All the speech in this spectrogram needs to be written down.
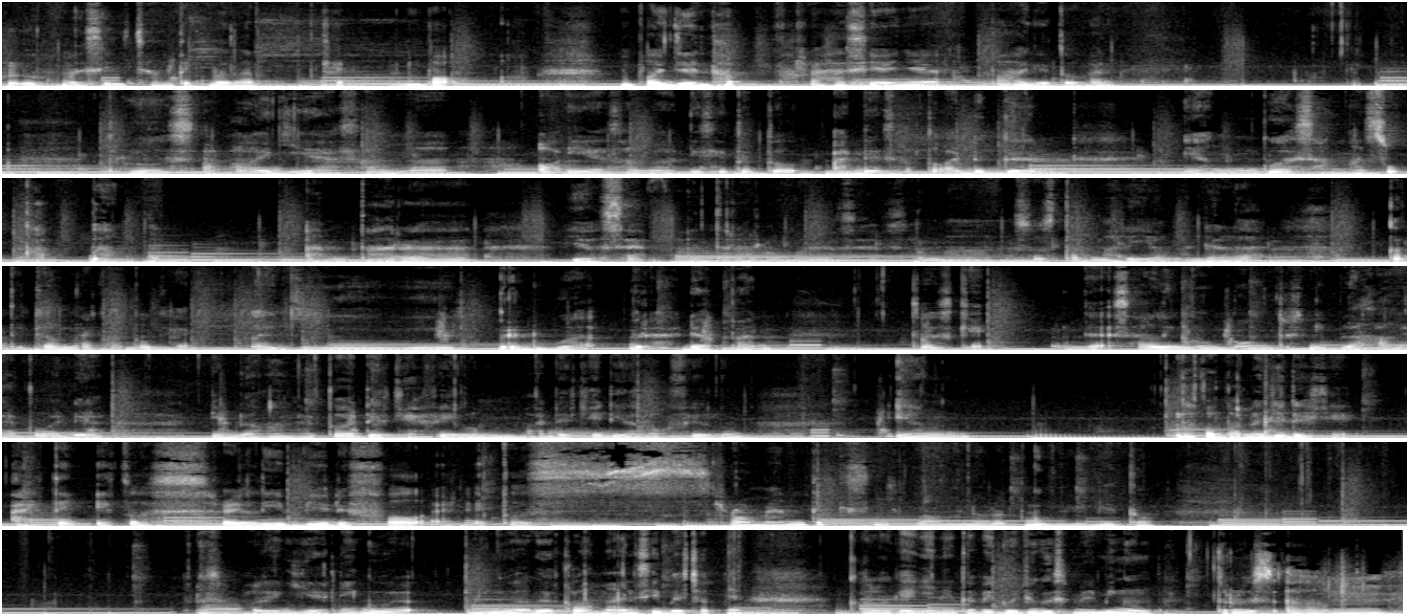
40 masih cantik banget. Kayak empok empok jenap rahasianya apa gitu kan terus apalagi ya sama oh iya sama di situ tuh ada satu adegan yang gue sangat suka banget antara Yosef antara Roma Yosef sama Suster Mariam adalah ketika mereka tuh kayak lagi berdua berhadapan terus kayak nggak saling ngomong terus di belakangnya tuh ada di belakangnya tuh ada kayak film ada kayak dialog film yang lo tonton aja deh kayak I think it was really beautiful and it was romantic sih kalau menurut gue gitu. Terus apa lagi ya? Ini gue ini gue agak kelamaan sih bacotnya. Kalau kayak gini tapi gue juga sebenarnya bingung. Terus um,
